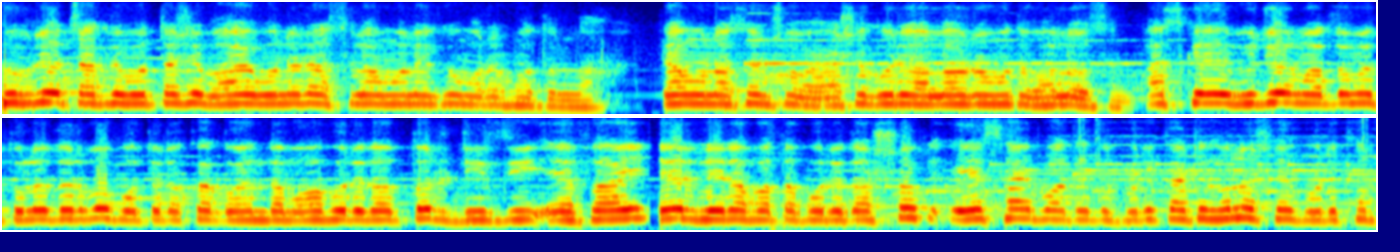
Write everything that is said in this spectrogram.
সুপ্রিয় চাকরি প্রত্যাশী ভাই বোনেরা আসসালামু আলাইকুম রহমতুল্লাহ। কেমন আছেন সবাই? আশা করি আল্লাহর রহমতে ভালো আছেন। আজকে এই ভিডিওর মাধ্যমে তুলে ধরবো প্রতিরক্ষা গোয়েন্দা মহাপরিদপ্তর ডিজিএফআই এর নিরাপত্তা পরিদর্শক এসআই পদে যে পরীক্ষাটি হলো, সেই পরীক্ষার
